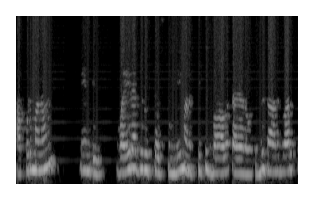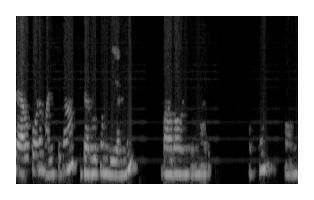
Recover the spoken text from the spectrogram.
అప్పుడు మనం ఏంటి? వైరాగ్యవృత్తి వస్తుంది మన స్థితి బాగా తయారవుతుంది. దాని ద్వారా సేవ కూడా మంచిగా జరుగుతుంది అని బాబా అంటున్నారు. ఓకే అవును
